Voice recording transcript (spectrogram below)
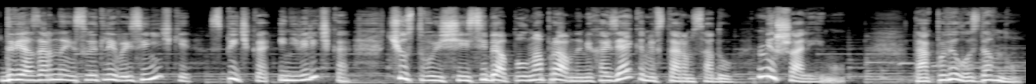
Две озорные суетливые синички, Спичка и Невеличка, чувствующие себя полноправными хозяйками в старом саду, мешали ему. Так повелось давно.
